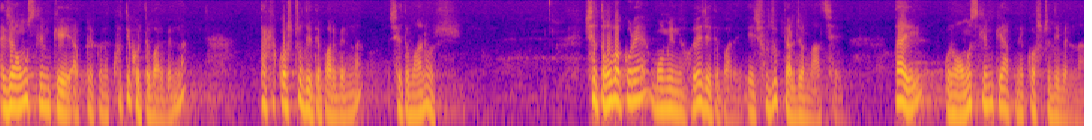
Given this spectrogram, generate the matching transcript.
একজন অমুসলিমকে আপনি কোনো ক্ষতি করতে পারবেন না, তাকে কষ্ট দিতে পারবেন না, সে তো মানুষ। সে তহবা করে মমিন হয়ে যেতে পারে, এই সুযোগ তার জন্য আছে। তাই কোনো অমুসলিমকে আপনি কষ্ট দিবেন না।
